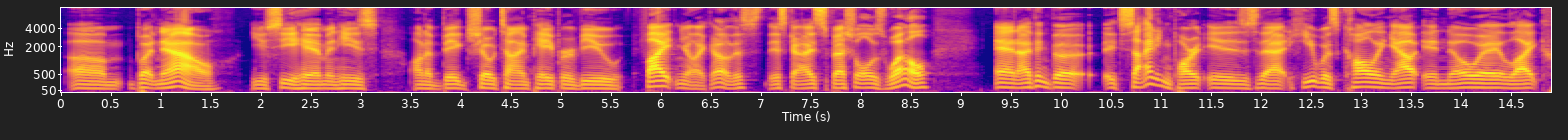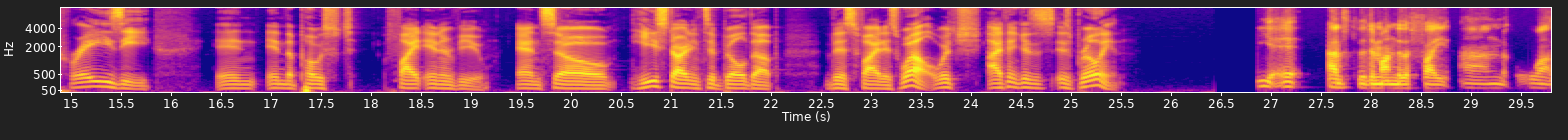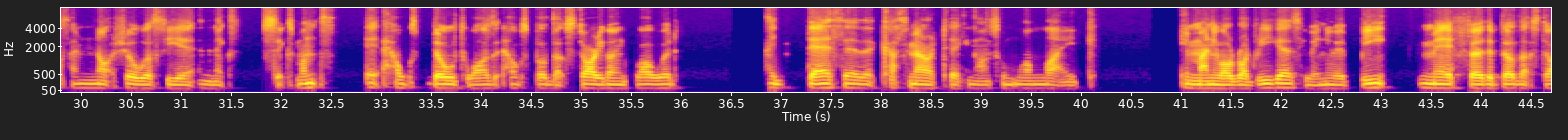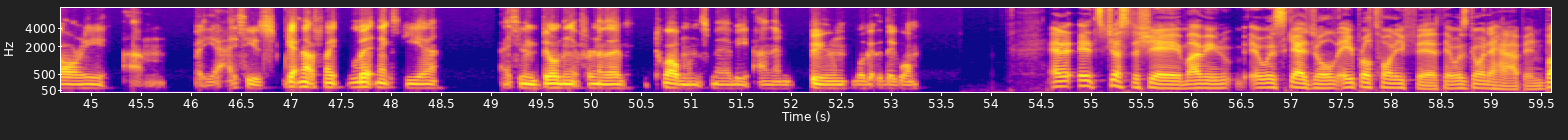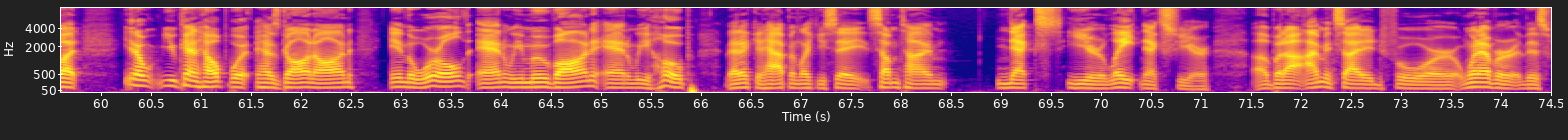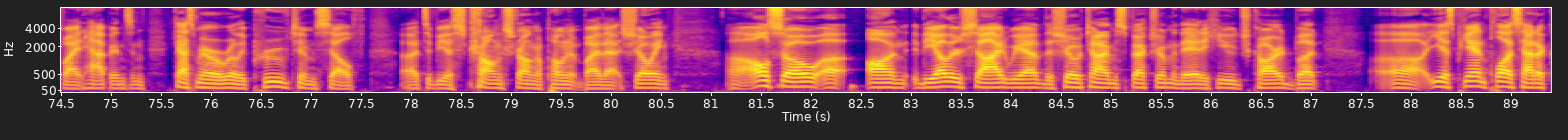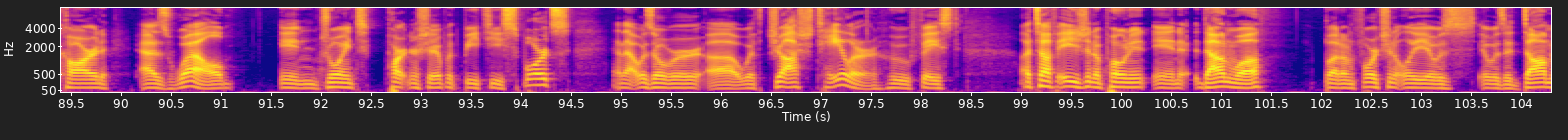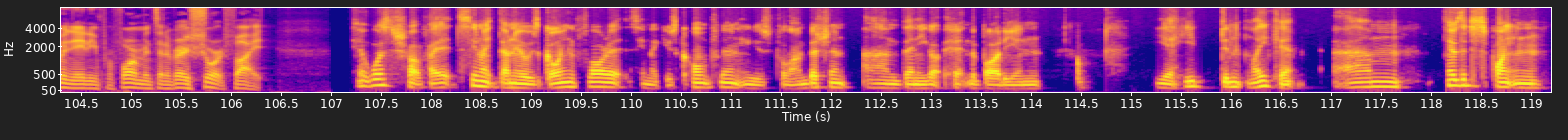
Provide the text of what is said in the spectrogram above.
um, but now you see him and he's on a big Showtime pay per view fight, and you're like, oh, this this guy's special as well. And I think the exciting part is that he was calling out Inoue like crazy in in the post fight interview. And so he's starting to build up this fight as well, which I think is is brilliant. Yeah, it adds to the demand of the fight, and whilst I'm not sure we'll see it in the next six months, it helps build towards it helps build that story going forward. I dare say that Casimero taking on someone like Emmanuel Rodriguez, who I knew would beat, may further build that story. Um, but yeah, I see us getting that fight late next year. I see them building it for another 12 months maybe, and then boom, we'll get the big one. And it's just a shame. I mean, it was scheduled April 25th. It was going to happen. But, you know, you can't help what has gone on in the world and we move on and we hope that it could happen, like you say, sometime next year, late next year. Uh, but I, am excited for whenever this fight happens. And Casimero really proved himself uh, to be a strong, strong opponent by that showing. Uh, also, uh, on the other side, we have the Showtime Spectrum, and they had a huge card, but uh, ESPN Plus had a card as well in joint partnership with BT Sports, and that was over uh, with Josh Taylor, who faced a tough Asian opponent in Downwa, but unfortunately, it was it was a dominating performance and a very short fight. It was a short fight. It seemed like Daniel was going for it. It seemed like he was confident. He was full ambition, and then he got hit in the body, and yeah, he didn't like it. Um, it was a disappointing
